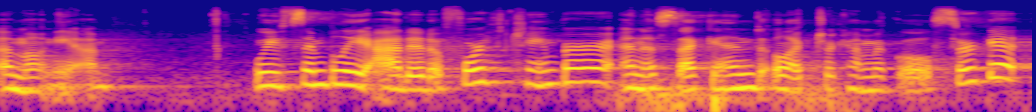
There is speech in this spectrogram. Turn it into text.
ammonia. We've simply added a fourth chamber and a second electrochemical circuit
